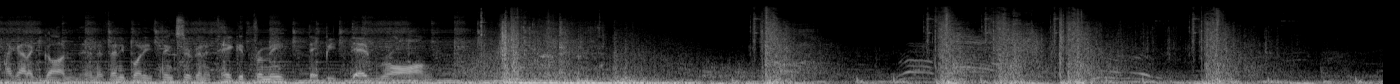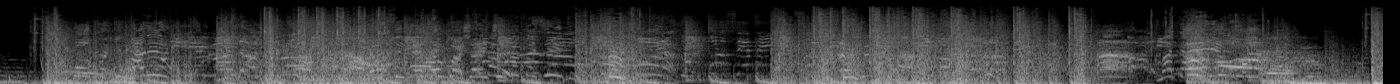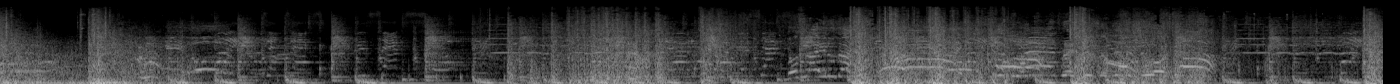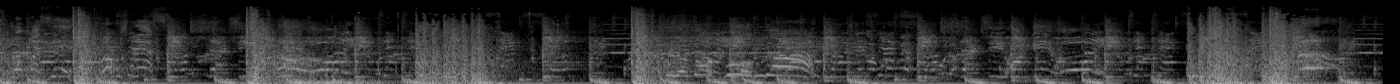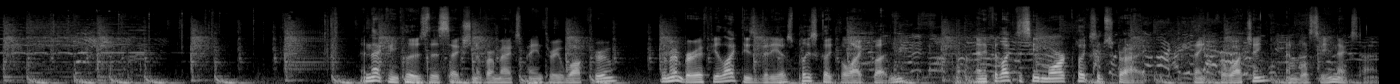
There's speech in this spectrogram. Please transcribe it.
I got a gun, and if anybody thinks they're gonna take it from me, they'd be dead wrong. Gente! And that concludes this section of our Max Payne 3 walkthrough. Remember, if you like these videos, please click the like button. And if you'd like to see more, click subscribe. Thank you for watching, and we'll see you next time.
